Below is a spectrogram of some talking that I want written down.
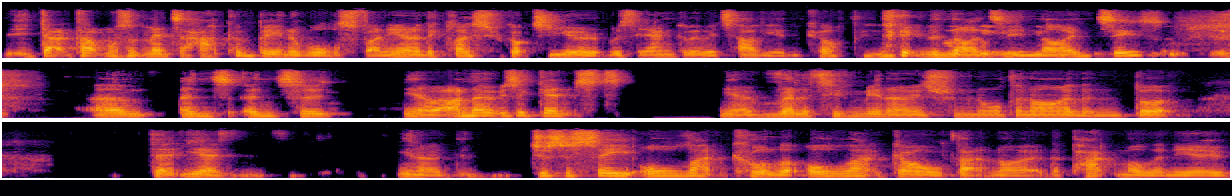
it that that wasn't meant to happen. Being a Wolves fan, you know, the closest we got to Europe was the Anglo-Italian Cup in the, in the 1990s, um, and and to you know, I know it was against you know relative minnows from Northern Ireland, but that yeah, you know, just to see all that colour, all that gold that night at the Parc Molineux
